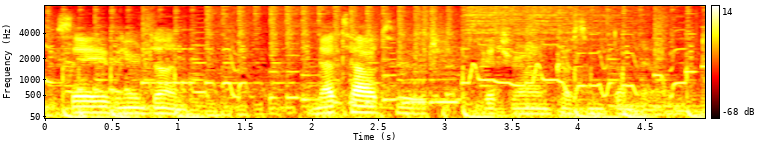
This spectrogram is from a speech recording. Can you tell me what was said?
You save and you're done. And that's how to get your own custom thumbnail.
